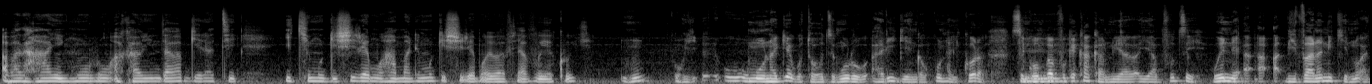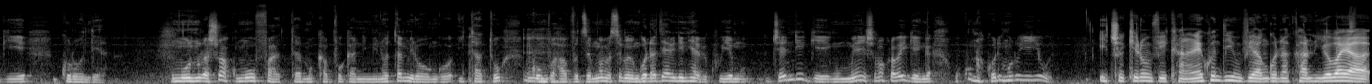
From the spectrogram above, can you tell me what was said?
abarahaye inkuru akarinda babwira ati iki mugishiremo hama ntimugishiremo biba vyavuye kuki mhm. umuntu agiye gutohoza inkuru arigenga ukuntu ayikora si ngombwa avuge eh. ko akantu yavuze wene bivana n'ikintu agiye kurondera umuntu urashobora kumufata mukavugana iminota mirongo itatu mm. kumva havuzemo amasomo ngo na bya bindi ntiyabikuyemo jendigenga umumenyeshamakuru abigenga ukuntu akora inkuru yiwe icyo kirumvikana ariko ndiyumvira ngo n'akantu yoba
